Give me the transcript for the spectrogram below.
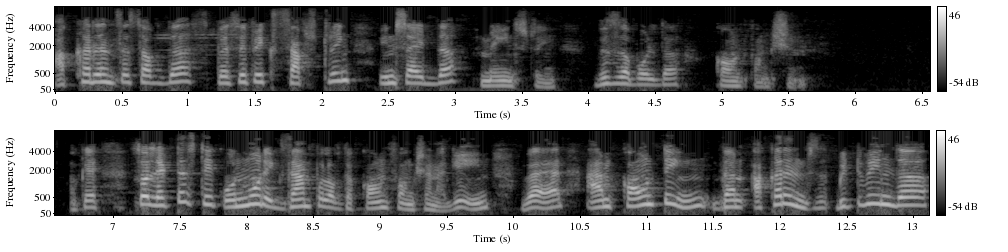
occurrences of the specific substring inside the main string this is about the count function. Okay? So let us take one more example of the count function again where I'm counting the occurrence between the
